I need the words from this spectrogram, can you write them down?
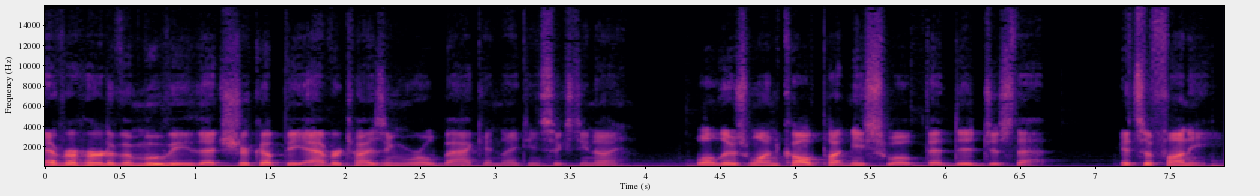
Ever heard of a movie that shook up the advertising world back in 1969? Well, there's one called Putney Swope that did just that. It's a funny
